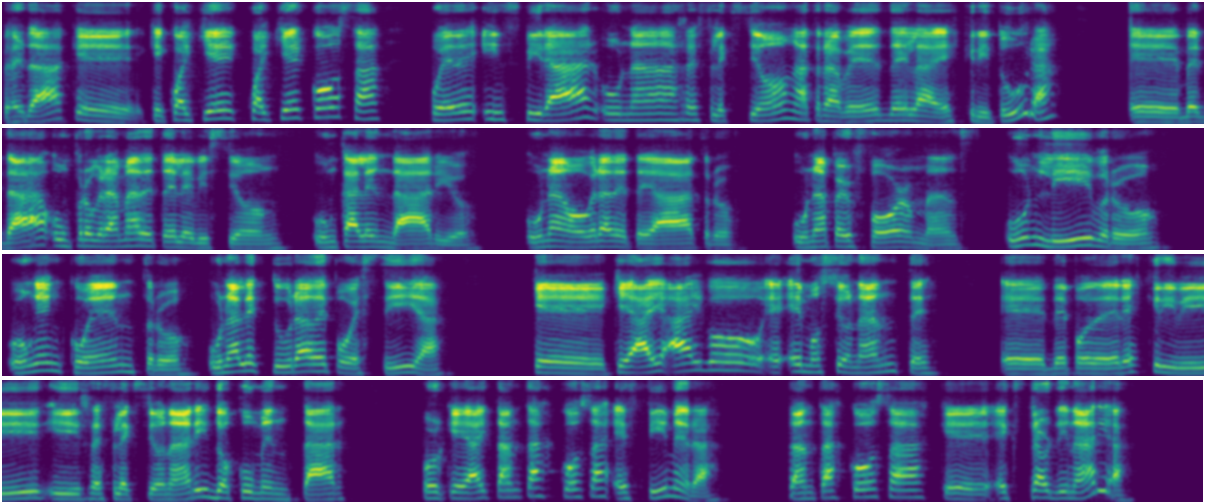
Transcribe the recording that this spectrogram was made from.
¿verdad? Que, cualquier, cualquier cosa puede inspirar una reflexión a través de la escritura, eh, ¿verdad? Un programa de televisión, un calendario, una obra de teatro, una performance, un libro, un encuentro, una lectura de poesía que, hay algo eh, emocionante eh, de poder escribir y reflexionar y documentar, porque hay tantas cosas efímeras, tantas cosas que extraordinarias,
